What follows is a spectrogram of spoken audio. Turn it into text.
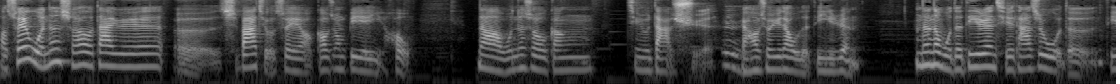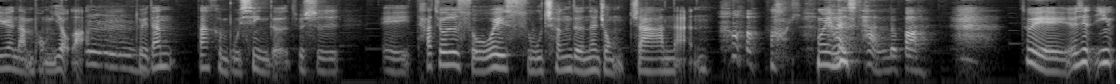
好，所以我那时候大约呃十八九岁哦，高中毕业以后，那我那时候刚。进入大学，嗯，然后就遇到我的第一任。那那我的第一任其实他是我的第一任男朋友啦，嗯嗯嗯，对，但但很不幸的就是，哎，他就是所谓俗称的那种渣男 因为太惨了吧？对，而且因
